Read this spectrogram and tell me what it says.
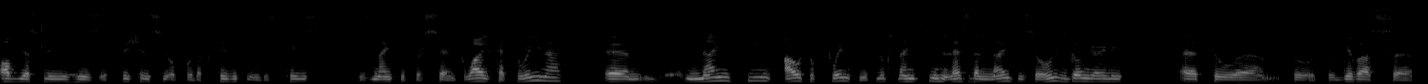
obviously his efficiency or productivity in this case is 90%, while Katerina, um, 19 out of 20, it looks 19 less than 90, so who is going really uh, to, um, to, to give us uh,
